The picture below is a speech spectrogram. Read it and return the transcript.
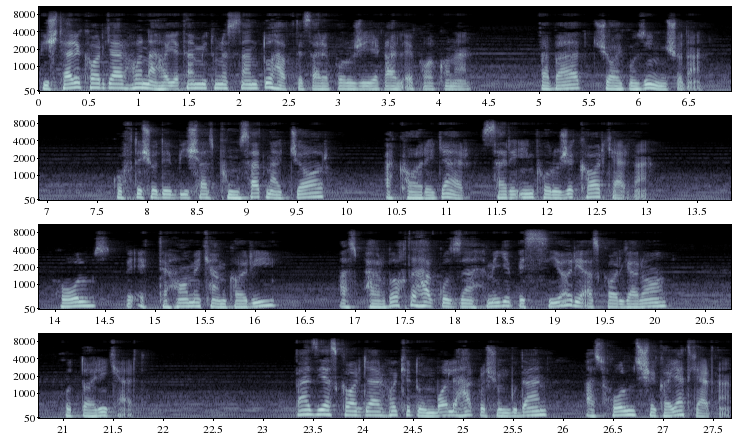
بیشتر کارگرها نهایتا می‌تونستن دو هفته سر پروژه قلعه کار کنن و بعد جایگزین می‌شدن. گفته شده بیش از 500 نجار و کارگر سر این پروژه کار کردند. هولمز به اتهام کمکاری از پرداخت حق و زحمه بسیاری از کارگران خودداری کرد. بعضی از کارگرها که دنبال حقشون بودن از هولمز شکایت کردند.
